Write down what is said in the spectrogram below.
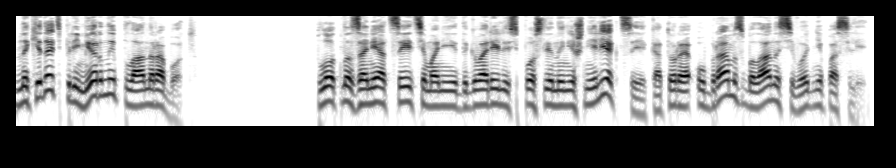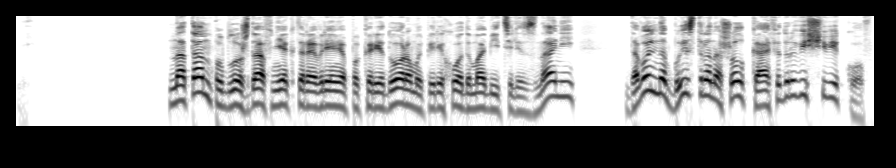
накидать примерный план работ. Плотно заняться этим они договорились после нынешней лекции, которая у Брамс была на сегодня последней. Натан, поблуждав некоторое время по коридорам и переходам обители знаний, довольно быстро нашел кафедру вещевиков,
